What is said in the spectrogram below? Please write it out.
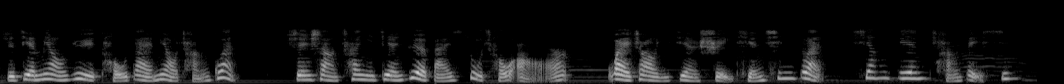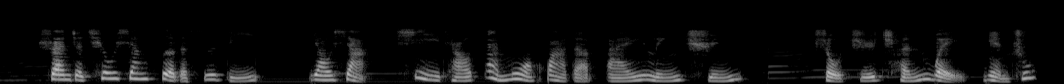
只见妙玉头戴妙长冠，身上穿一件月白素绸袄儿，外罩一件水田青缎镶边长背心，拴着秋香色的丝笛，腰下系一条淡墨画的白绫裙，手执陈尾念珠，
